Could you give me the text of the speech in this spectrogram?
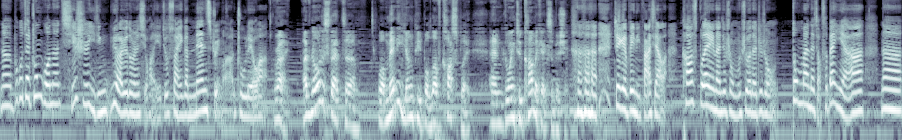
那不过在中国呢，其实已经越来越多人喜欢了，也就算一个 mainstream 了，主流啊。 Right. I've noticed that, um, well, many young people love cosplay and going to comic exhibitions. 这个被你发现了。cosplay 呢，就是我们说的这种 动漫的角色扮演啊。那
